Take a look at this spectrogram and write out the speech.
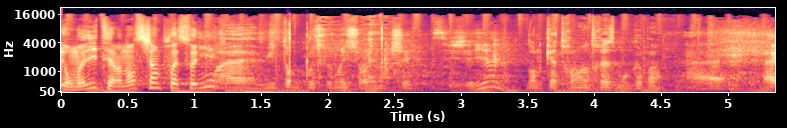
on m'a dit t'es un ancien poissonnier Ouais, 8 ans de poissonnerie sur les marchés. C'est génial. Dans le 93 mon copain. Ah,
